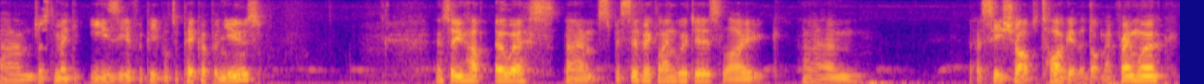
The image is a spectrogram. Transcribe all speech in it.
um, just to make it easier for people to pick up and use. And so you have OS um, specific languages like um, uh, C Sharp to target the .NET framework,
